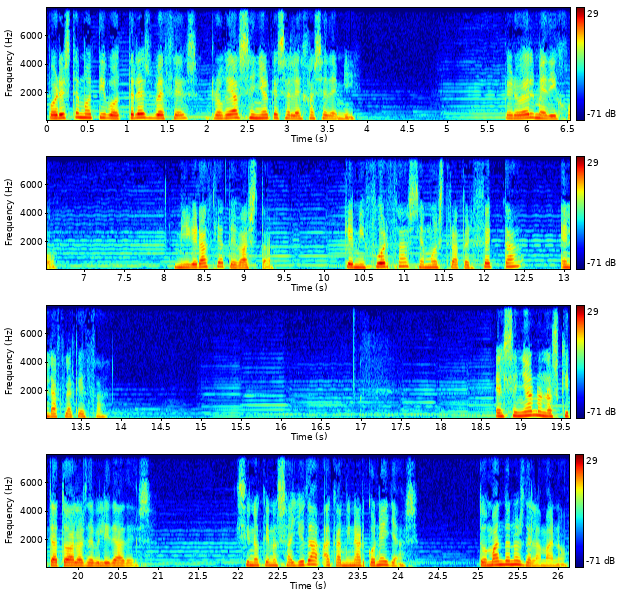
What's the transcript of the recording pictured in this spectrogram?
Por este motivo tres veces rogué al Señor que se alejase de mí. Pero Él me dijo, Mi gracia te basta, que mi fuerza se muestra perfecta en la flaqueza. El Señor no nos quita todas las debilidades, sino que nos ayuda a caminar con ellas, tomándonos de la mano.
